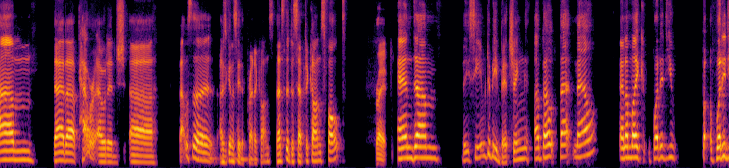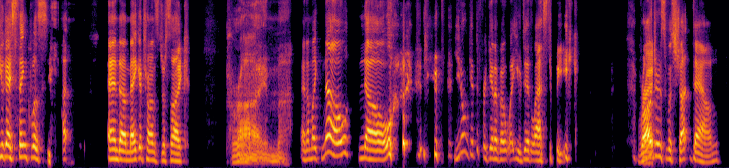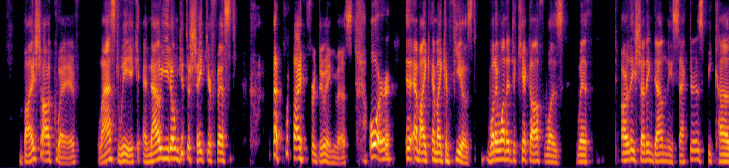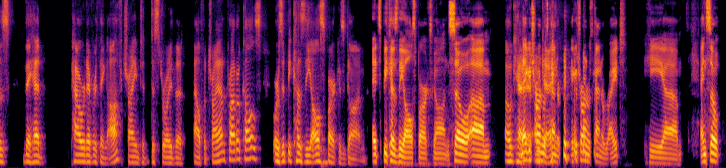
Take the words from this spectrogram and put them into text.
Um, that uh, power outage uh, that was the I was going to say the Predacons. That's the Decepticons' fault, Right. and um, they seem to be bitching about that now. And I'm like, what did you, what did you guys think was? Uh, and uh, Megatron's just like Prime, and I'm like, no, no, you, you don't get to forget about what you did last week. Right. Rogers was shut down by Shockwave last week, and now you don't get to shake your fist at Prime for doing this. Or am I am I confused? What I wanted to kick off was with are they shutting down these sectors because they had powered everything off trying to destroy the Alpha Trion protocols, or is it because the Allspark is gone? It's because the Allspark's gone. So, um, Okay. Megatron was kind of Megatron was kind of right. He um, and so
